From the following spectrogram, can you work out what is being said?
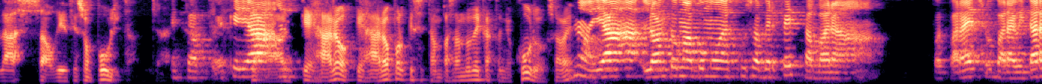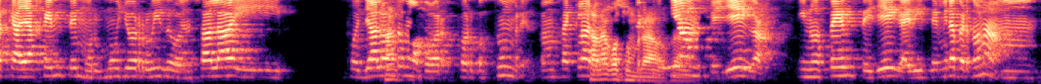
las audiencias son públicas. Exacto, es que ya... quejaros, quejaros porque se están pasando de castaño oscuro, ¿sabes? No, ya lo han tomado como excusa perfecta para, pues para eso, para evitar que haya gente, murmullo, ruido en sala y pues ya lo han tomado por, costumbre. Entonces, claro, se han acostumbrado, un estudiante llega, inocente, llega y dice, mira, perdona, mm,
